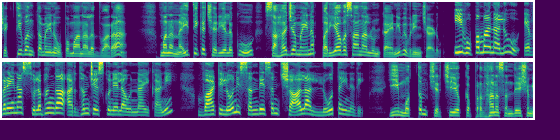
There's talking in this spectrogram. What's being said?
శక్తివంతమైన ఉపమానాల ద్వారా మన నైతిక చర్యలకు సహజమైన పర్యవసానాలుంటాయని వివరించాడు. ఈ ఉపమానాలు ఎవరైనా సులభంగా అర్థం చేసుకునేలా ఉన్నాయి కాని వాటిలోని సందేశం చాలా లోతైనది. ఈ మొత్తం చర్చ యొక్క ప్రధాన సందేశం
